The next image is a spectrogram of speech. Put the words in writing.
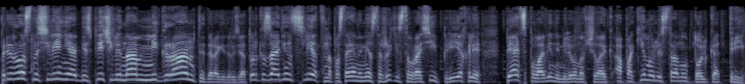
Прирост населения обеспечили нам мигранты, дорогие друзья. Только за 11 лет на постоянное место жительства в России приехали 5,5 миллионов человек, а покинули страну только 3.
